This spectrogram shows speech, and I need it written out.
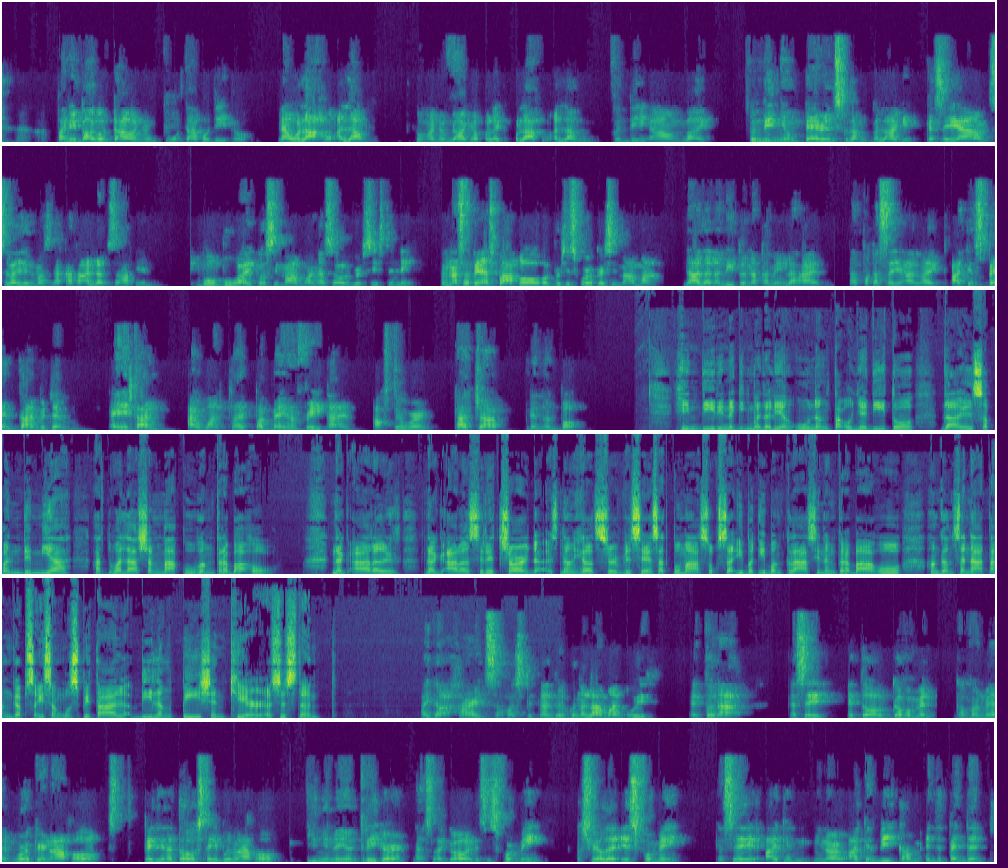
panibagong tao nung pumunta ako dito. Na wala akong alam kung anong gagawin. Like, wala akong alam kundi um, like sundin yung parents ko lang palagi kasi um, sila yung mas nakakaalam sa akin. Buong buhay ko si mama nasa overseas din eh. Nung nasa Pinas pa ako, overseas worker si mama, now that nandito na kaming lahat, napakasaya. Like, I can spend time with them anytime I want. Like, pag may free time after work, catch up, ganun po. Hindi rin naging madali ang unang taon niya dito dahil sa pandemya at wala siyang makuhang trabaho. Nag-aral, nag-aral si Richard ng health services at pumasok sa iba't ibang klase ng trabaho hanggang sa natanggap sa isang ospital bilang patient care assistant. I got hired sa hospital. Doon ko nalaman, uy, eto na. Kasi ito, government government worker na ako. Pwede na to, stable na ako. Yun yun yung trigger. Na like, oh, this is for me. Australia is for me. Kasi I can, you know, I can become independent.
